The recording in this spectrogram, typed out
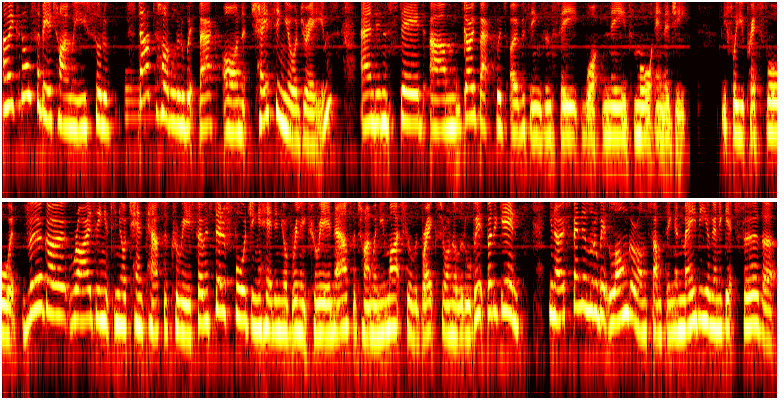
I mean, it can also be a time where you sort of start to hold a little bit back on chasing your dreams and instead um, go backwards over things and see what needs more energy before you press forward. Virgo rising, it's in your 10th house of career. So instead of forging ahead in your brilliant career, now's the time when you might feel the brakes are on a little bit. But again, you know, spend a little bit longer on something and maybe you're going to get further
